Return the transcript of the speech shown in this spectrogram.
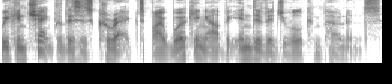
We can check that this is correct by working out the individual components.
